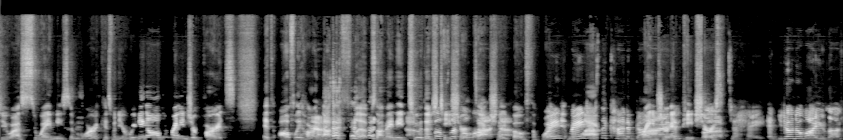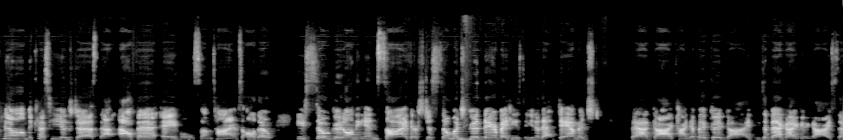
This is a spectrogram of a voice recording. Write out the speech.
to uh, sway me some more because when you're reading all the Ranger parts, it's awfully hard yeah. not to flip. So I may need two of those T-shirts actually, yeah. both the white Ranger, and the Ranger's black. the kind of guy Ranger and Pete shirts. love to hate, and you don't know why you love him because he is just that alpha a hole sometimes. Although he's so good on the inside. There's just so much mm-hmm. good there, but he's, you know, that damaged bad guy kind of, but good guy. He's a bad guy, good guy. So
